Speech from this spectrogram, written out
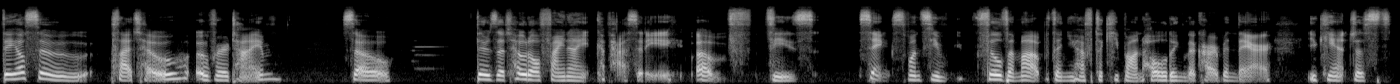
they also plateau over time. So there's a total finite capacity of these sinks. Once you fill them up, then you have to keep on holding the carbon there. You can't just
